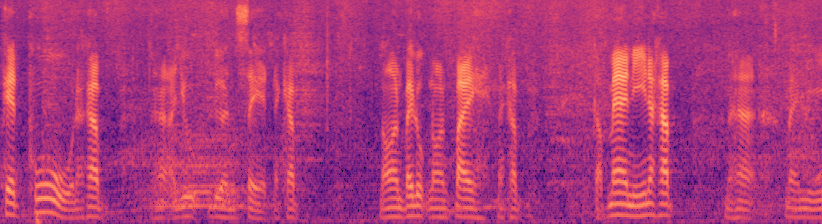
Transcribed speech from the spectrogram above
เพศผู้นะครับอายุเดือนเศษนะครับ นอนไปลูกนอนไปนะครับ กับแม่นี้นะครับนะฮะแม่นี้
